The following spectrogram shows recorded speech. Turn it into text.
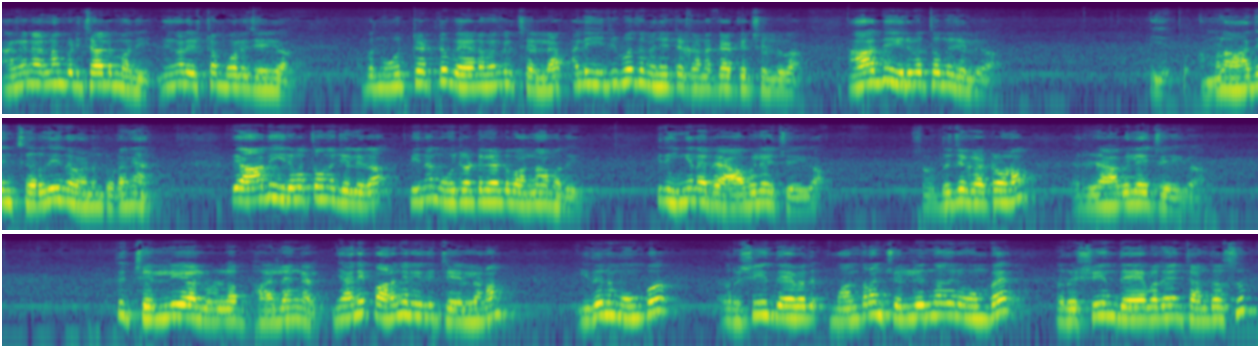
അങ്ങനെ എണ്ണം പിടിച്ചാലും മതി. നിങ്ങൾ ഇഷ്ടം പോലെ ചെയ്യുക. അപ്പോൾ നൂറ്റെട്ട് വേണമെങ്കിൽ ചെല്ലാം. അല്ലെങ്കിൽ ഇരുപത് മിനിറ്റ് കണക്കാക്കി ചെല്ലുക. ആദ്യം ഇരുപത്തൊന്ന് ചെല്ലുക. നമ്മൾ ആദ്യം ചെറുതിൽ നിന്ന് വേണം തുടങ്ങാൻ. ഇത് ആദ്യം ഇരുപത്തൊന്ന് ചൊല്ലുക പിന്നെ നൂറ്റെട്ടിലോട്ട് വന്നാൽ മതി. ഇതിങ്ങനെ രാവിലെ ചെയ്യുക. ശ്രദ്ധിച്ച് കേട്ടോണം. രാവിലെ ചെയ്യുക. ഇത് ചൊല്ലിയാലുള്ള ഫലങ്ങൾ. ഞാനീ പറഞ്ഞ രീതി ചെല്ലണം. ഇതിനു മുമ്പ് ഋഷിയും ദേവത മന്ത്രം ചൊല്ലുന്നതിന് മുമ്പേ ഋഷിയും ദേവതയും ഛന്ദസ്സും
